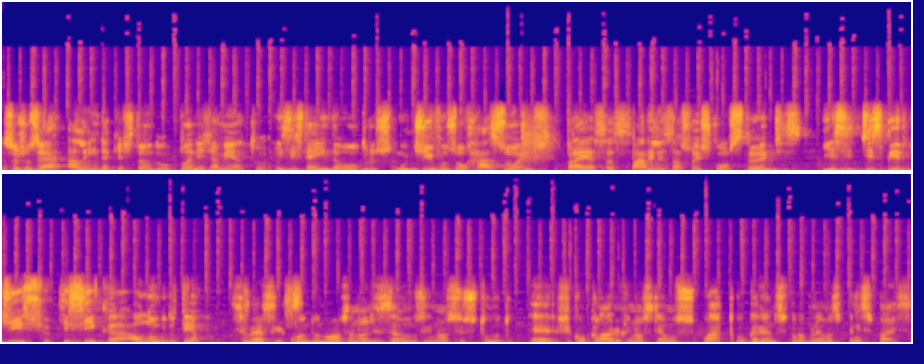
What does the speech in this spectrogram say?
Sr. José, além da questão do planejamento, existem ainda outros motivos ou razões para essas paralisações constantes e esse desperdício que fica ao longo do tempo? Silvestre, quando nós analisamos em nosso estudo, é, ficou claro que nós temos quatro grandes problemas principais.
